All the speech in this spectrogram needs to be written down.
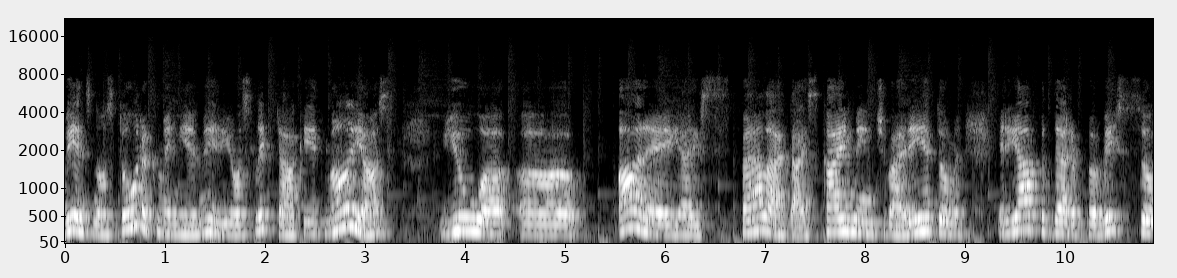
viens no stūrakmeņiem ir, jo sliktāk iet mājās, jo uh, ārējais spēlētājs, kaimiņš vai rietumi ir jāpadara pa visu,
